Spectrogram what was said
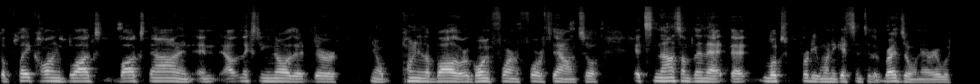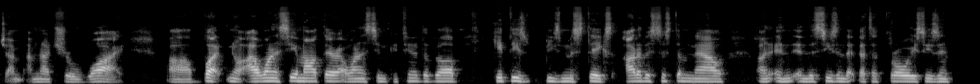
the play calling blocks bogs down, and and next thing you know that they're you know punting the ball or going for and fourth down. So it's not something that that looks pretty when it gets into the red zone area, which I'm, I'm not sure why. Uh, but you know, I want to see him out there. I want to see him continue to develop, get these these mistakes out of his system now. Uh, in, in the season that, that's a throwaway season.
